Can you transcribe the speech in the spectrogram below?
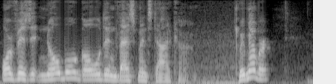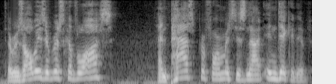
or visit noblegoldinvestments.com. Remember, there is always a risk of loss, and past performance is not indicative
